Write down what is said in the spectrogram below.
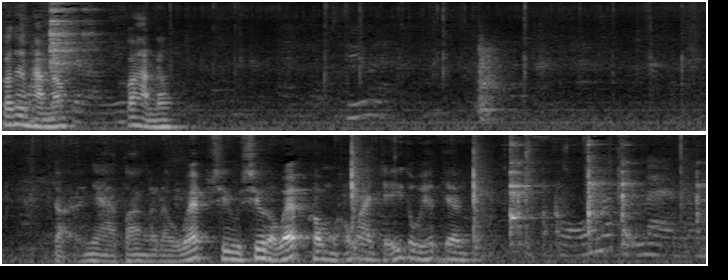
Có thêm hành không? Có hành không? Trời ở nhà toàn là đầu web siêu siêu đầu web không mà không ai chỉ tôi hết trơn Ủa, nó tự làm mà.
